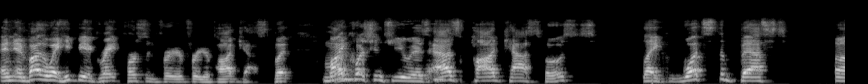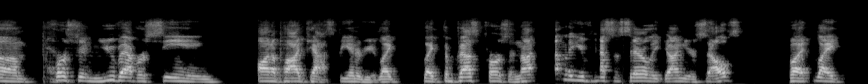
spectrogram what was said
and and by the way, he'd be a great person for your for your podcast. But my yeah. question to you is, as podcast hosts, like, what's the best um person you've ever seen on a podcast be interviewed? Like, like the best person, not, not that you've necessarily done yourselves, but like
